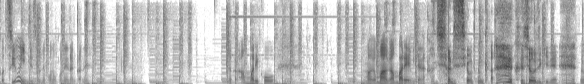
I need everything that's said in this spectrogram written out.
結構強いんですよね、この子ね、なんかね。うん、だからあんまりこう、まあまあ頑張れみたいな感じなんですよ。なんか 正直ね。う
